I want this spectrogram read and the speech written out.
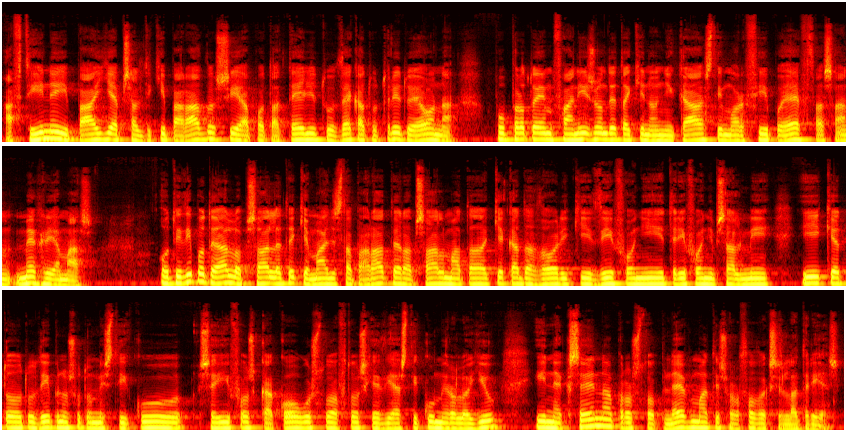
Αυτή είναι η πάγια ψαλτική παράδοση από τα τέλη του 13ου αιώνα που πρωτοεμφανίζονται τα κοινωνικά στη μορφή που έφτασαν μέχρι εμάς. Οτιδήποτε άλλο ψάλεται και μάλιστα παράτερα ψάλματα και κανταδόρικοι, δίφωνοι ή τρίφωνοι ψαλμοί ή και το του δείπνου σου του μυστικού σε ύφος κακόγουστου αυτοσχεδιαστικού μυρολογίου είναι ξένα προς το πνεύμα της Ορθόδοξης λατρείας.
